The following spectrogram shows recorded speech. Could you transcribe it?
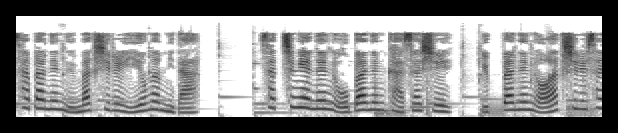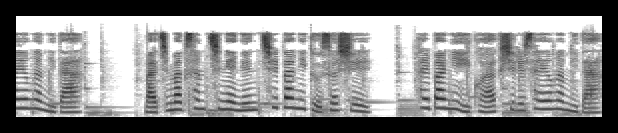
4반은 음악실을 이용합니다. 4층에는 5반은 가사실, 6반은 어학실을 사용합니다. 마지막 3층에는 7반이 도서실, 8반이 이 과학실을 사용합니다.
